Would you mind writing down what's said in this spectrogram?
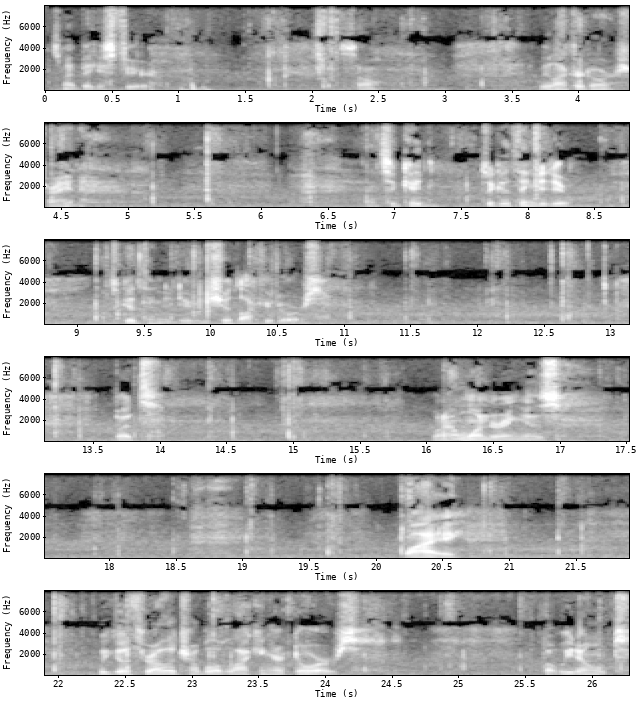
It's my biggest fear. So we lock our doors, right? It's a good it's a good thing to do. It's a good thing to do. You should lock your doors. But what I'm wondering is why we go through all the trouble of locking our doors, but we don't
